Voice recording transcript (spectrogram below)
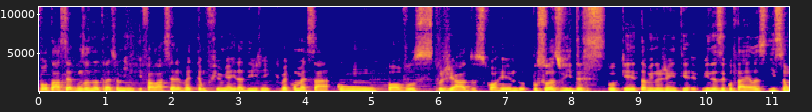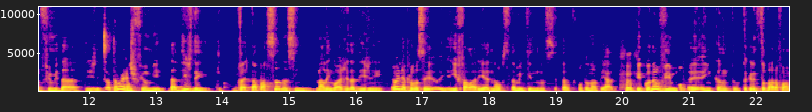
voltasse alguns anos atrás pra mim e falasse, olha, vai ter um filme aí da Disney que vai começar com povos refugiados correndo por suas vidas, porque tá vindo gente vindo executar elas. Isso é um filme da Disney. É um Exatamente. filme da Disney, que vai estar passando assim, na linguagem da Disney. Eu olharia pra você e falaria: Não, você tá mentindo, você tá contando uma piada. Porque quando eu vi é, Encanto, tô querendo toda hora falar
